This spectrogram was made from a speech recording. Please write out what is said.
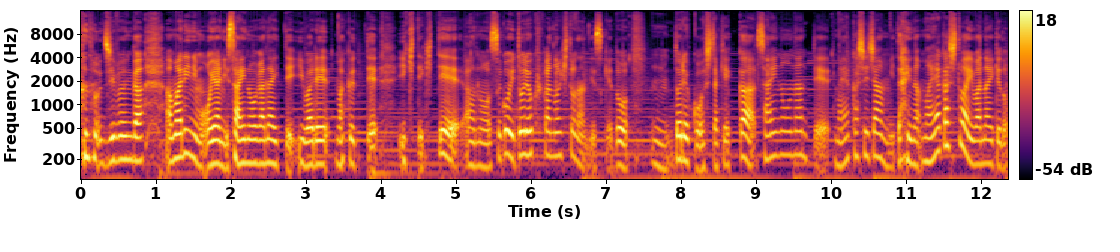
自分があまりにも親に才能がないって言われまくって生きてきてあのすごい努力家の人なんですけど、うん、努力をした結果才能なんてまやかしじゃんみたいなまやかしとは言わないけど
